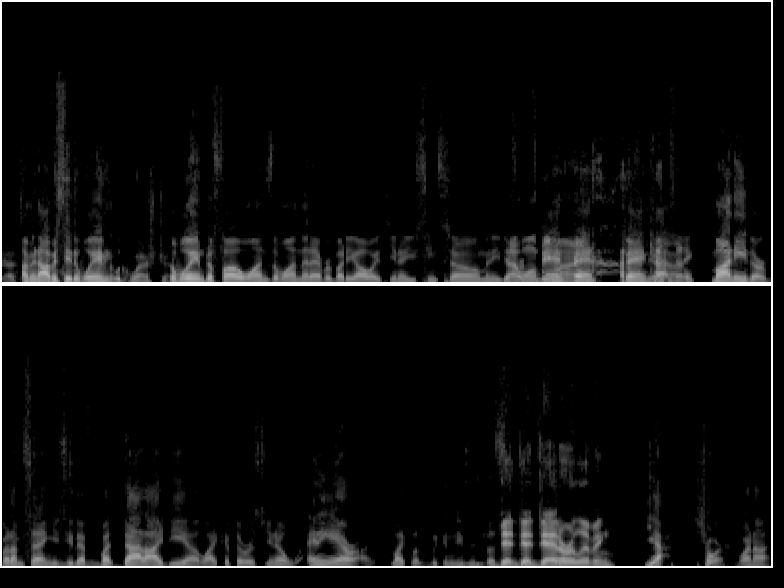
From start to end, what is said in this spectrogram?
that's I a mean, obviously the William, question. the William Dafoe one's the one that everybody always, you know, you've seen so many different That different won't be fan, mine. fan, fan Yeah. casting. Mine either, but I'm saying you see that, Mm. but that idea, like if there was, you know, any era, like we can even dead, dead, dead or living. yeah, sure, why not?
